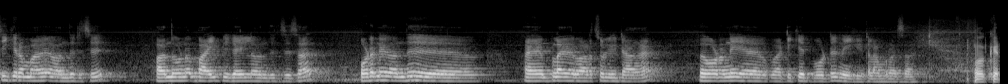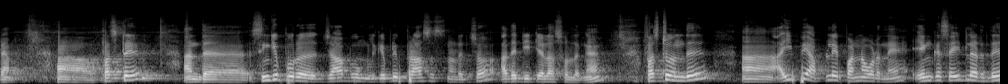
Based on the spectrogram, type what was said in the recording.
சீக்கிரமாகவே வந்துடுச்சு. வந்தோடனே இப்போ ஐபி கையில் வந்துடுச்சு சார் உடனே வந்து எம்ப்ளாயர் வர சொல்லிட்டாங்க. இப்போ உடனே இப்போ டிக்கெட் போட்டு இன்றைக்கி கிளம்புறேன் சார் ஓகேடா ஃபஸ்ட்டு அந்த சிங்கப்பூர் ஜாப் உங்களுக்கு எப்படி ப்ராசஸ் நடந்துச்சோ அதை டீட்டெயிலாக சொல்லுங்கள் ஃபஸ்ட்டு வந்து ஐபி அப்ளை பண்ண உடனே எங்கள் சைட்லேருந்து இருந்து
